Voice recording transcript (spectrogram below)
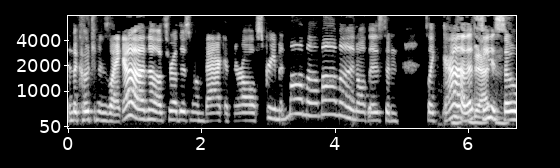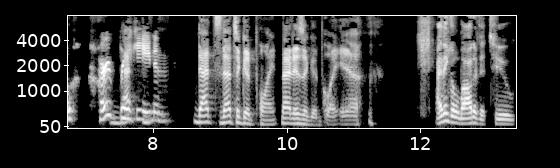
and the coachman's like ah no throw this one back and they're all screaming mama mama and all this and it's like god that, That- scene is so heartbreaking and That's that's a good point. That is a good point. Yeah. I think a lot of it too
